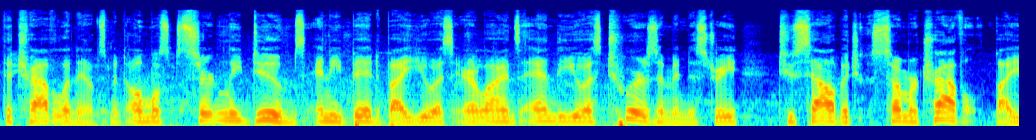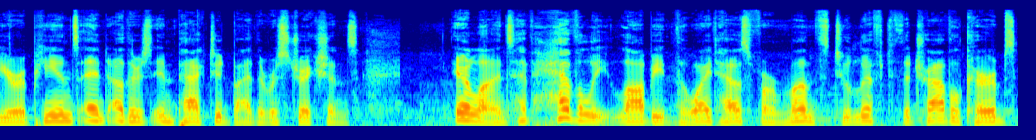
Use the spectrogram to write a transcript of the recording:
The travel announcement almost certainly dooms any bid by U.S. airlines and the U.S. tourism industry to salvage summer travel by Europeans and others impacted by the restrictions. Airlines have heavily lobbied the White House for months to lift the travel curbs.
